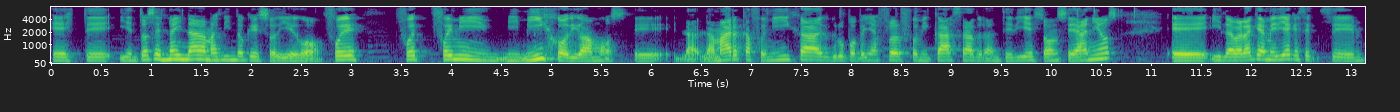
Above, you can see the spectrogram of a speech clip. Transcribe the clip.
este, y entonces no hay nada más lindo que eso, Diego. Fue, fue, fue mi, mi, hijo, digamos, eh, la, marca fue mi hija, el grupo Peñaflor fue mi casa durante 10, 11 años, eh, y la verdad que a medida que se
